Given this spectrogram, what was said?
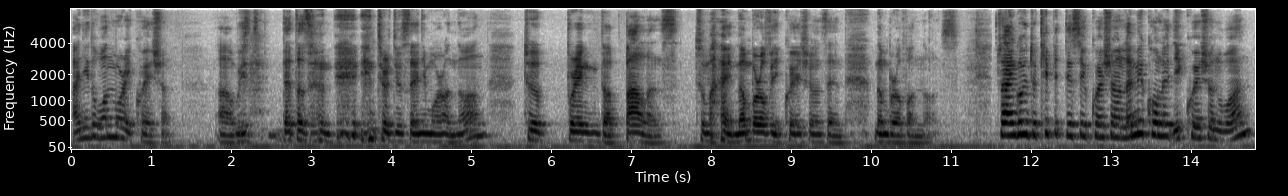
I need one more equation uh, with, that doesn't introduce any more unknown to bring the balance to my number of equations and number of unknowns. So I'm going to keep it, this equation. Let me call it equation 1.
